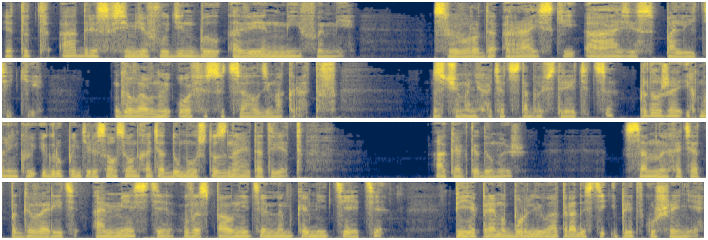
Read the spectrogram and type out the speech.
Этот адрес в семье Флудин был овеян мифами. Своего рода райский оазис политики. Головной офис социал-демократов. «Зачем они хотят с тобой встретиться?» Продолжая их маленькую игру, поинтересовался он, хотя думал, что знает ответ. «А как ты думаешь?» «Со мной хотят поговорить о месте в исполнительном комитете». Пия прямо бурлила от радости и предвкушения.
